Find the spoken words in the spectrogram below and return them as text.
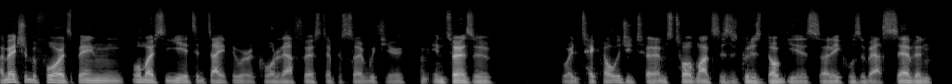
I mentioned before, it's been almost a year to date that we recorded our first episode with you. In terms of when technology terms, 12 months is as good as dog years. So it equals about seven.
